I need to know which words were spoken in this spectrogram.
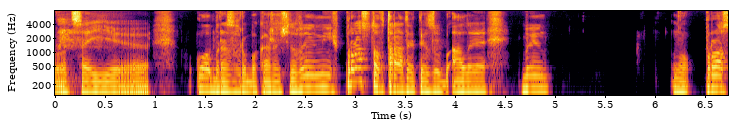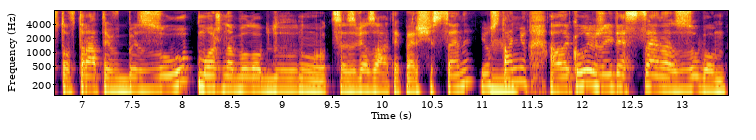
оцей е, образ, грубо кажучи. Тобто він міг просто втратити зуб, але він. Ну, просто втратив би зуб, можна було б ну, це зв'язати перші сцени і останню. Але коли вже йде сцена з зубом,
